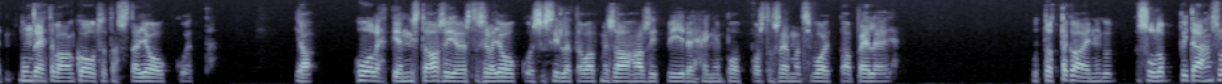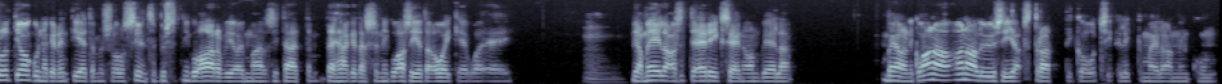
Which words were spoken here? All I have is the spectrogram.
Että mun tehtävä on coachata sitä joukkuetta ja huolehtia niistä asioista siellä joukkueessa sillä tavalla, että me saadaan siitä viiden hengen popposta semmoinen, että se voittaa pelejä. Mutta totta kai niin kuin, sulla pitäähän sulla jonkunnäköinen tietämys olla siinä, että sä pystyt niin kuin, arvioimaan sitä, että tehdäänkö tässä niin kuin, asioita oikein vai ei. Mm. Ja meillä on sitten erikseen on vielä meillä on niin kuin analyysi ja strattikoutsi, eli meillä on niin kuin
